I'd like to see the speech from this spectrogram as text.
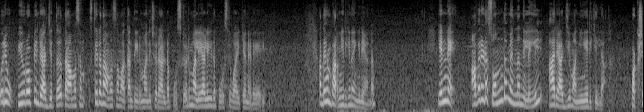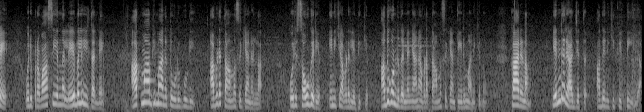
ഒരു യൂറോപ്യൻ രാജ്യത്ത് താമസം സ്ഥിരതാമസമാക്കാൻ തീരുമാനിച്ച ഒരാളുടെ പോസ്റ്റ് ഒരു മലയാളിയുടെ പോസ്റ്റ് വായിക്കാനിടയായി അദ്ദേഹം പറഞ്ഞിരിക്കുന്നത് എങ്ങനെയാണ് എന്നെ അവരുടെ സ്വന്തം എന്ന നിലയിൽ ആ രാജ്യം അംഗീകരിക്കില്ല. പക്ഷേ ഒരു പ്രവാസി എന്ന ലേബലിൽ തന്നെ ആത്മാഭിമാനത്തോടുകൂടി അവിടെ താമസിക്കാനുള്ള ഒരു സൗകര്യം എനിക്ക് അവിടെ ലഭിക്കും. അതുകൊണ്ട് തന്നെ ഞാൻ അവിടെ താമസിക്കാൻ തീരുമാനിക്കുന്നു. കാരണം എന്റെ രാജ്യത്ത് അതെനിക്ക് കിട്ടിയില്ല.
